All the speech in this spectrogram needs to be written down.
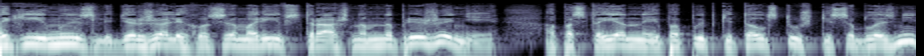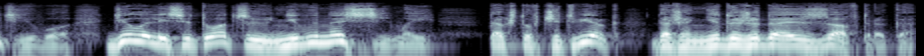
Такие мысли держали Хосе Мари в страшном напряжении, а постоянные попытки толстушки соблазнить его делали ситуацию невыносимой. Так что в четверг, даже не дожидаясь завтрака,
